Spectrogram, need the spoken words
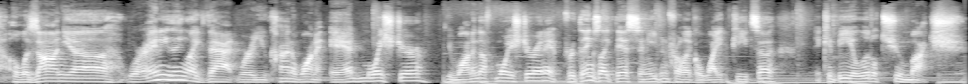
a lasagna or anything like that where you kind of want to add moisture. You want enough moisture in it. For things like this and even for like a white pizza, it could be a little too much.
